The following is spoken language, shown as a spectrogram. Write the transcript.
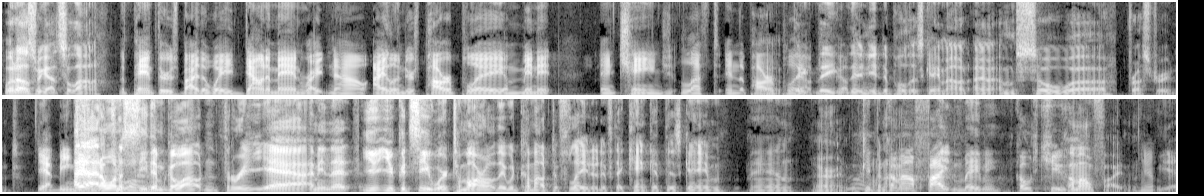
What else we got, Solana? The Panthers, by the way, down a man right now. Islanders power play, a minute and change left in the power play. They they, they need to pull this game out. I, I'm so uh, frustrated. yeah, being I, I don't want to see them go out in three. Yeah, I mean that you you could see where tomorrow they would come out deflated if they can't get this game. Man, all right, we'll keep an eye. Come on out fighting, baby. Coach Q. Come out fighting. Yep. Yeah.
